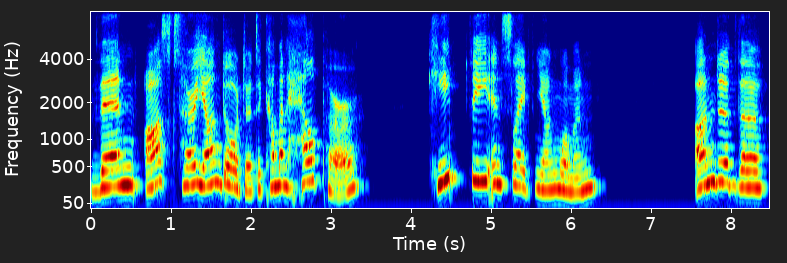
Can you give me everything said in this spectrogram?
then asks her young daughter to come and help her keep the enslaved young woman under the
